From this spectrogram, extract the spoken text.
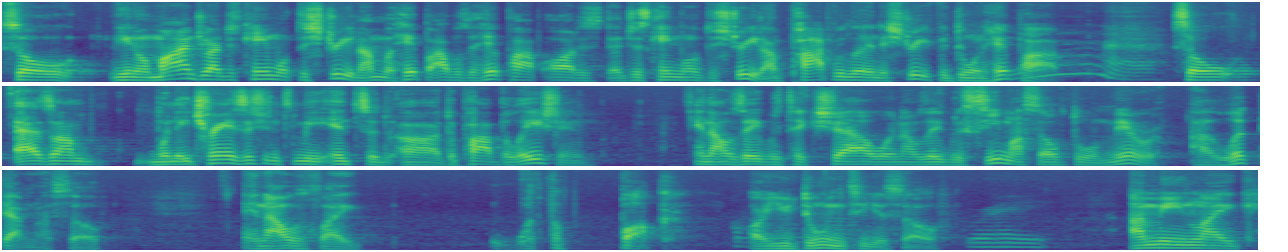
So, you know, mind you, I just came off the street. I'm a hip I was a hip hop artist that just came off the street. I'm popular in the street for doing hip hop. So as I'm when they transitioned me into uh, the population and I was able to take a shower and I was able to see myself through a mirror, I looked at myself and I was like, what the fuck are you doing to yourself? Right. I mean, like,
